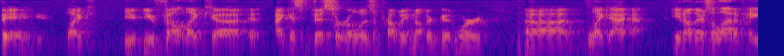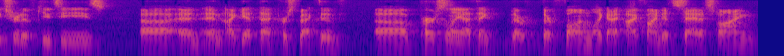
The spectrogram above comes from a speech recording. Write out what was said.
big. Like you, you felt like uh, I guess visceral is probably another good word. Mm-hmm. Uh, like I, you know, there's a lot of hatred of QTEs, uh, and and I get that perspective. Uh, personally, I think they're they're fun. Like I, I find it satisfying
